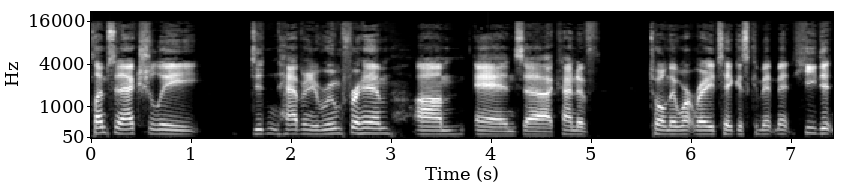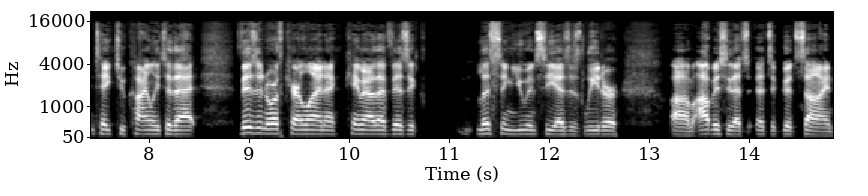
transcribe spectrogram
Clemson actually didn't have any room for him um, and uh, kind of told him they weren't ready to take his commitment. He didn't take too kindly to that. Visit North Carolina, came out of that visit listing UNC as his leader. Um, obviously, that's that's a good sign.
